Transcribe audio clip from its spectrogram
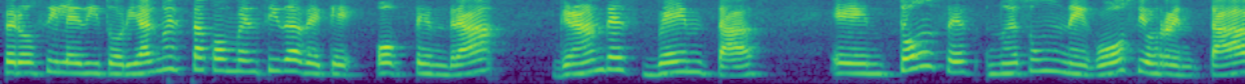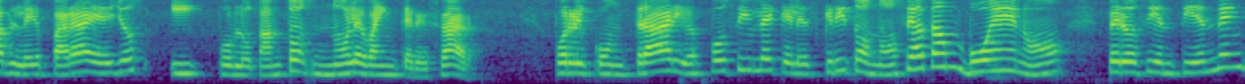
pero si la editorial no está convencida de que obtendrá grandes ventas, entonces no es un negocio rentable para ellos y por lo tanto no le va a interesar. Por el contrario, es posible que el escrito no sea tan bueno, pero si entienden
